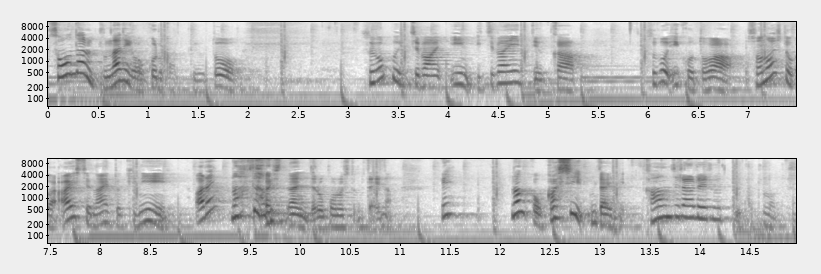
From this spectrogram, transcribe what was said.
そうなると何が起こるかっていうとすごく一番いい一番いいっていうかすごいいいことはその人が愛してない時に「あれ？なんで愛してないんだろうこの人」みたいな「なんかおかしいみたいに感じられるっていうことなんです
